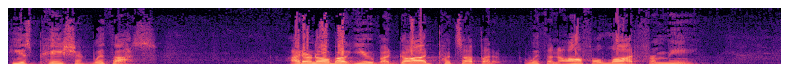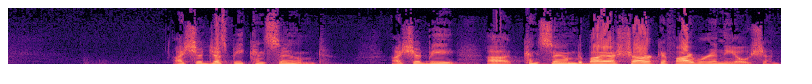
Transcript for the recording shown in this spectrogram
He is patient with us. I don't know about you, but God puts up with an awful lot from me. I should just be consumed. I should be uh, consumed by a shark if I were in the ocean.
